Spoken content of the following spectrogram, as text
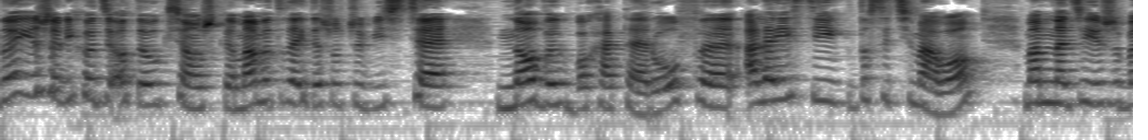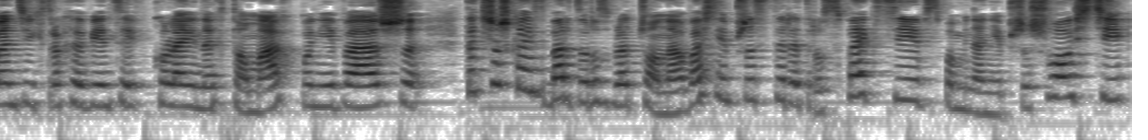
No i jeżeli chodzi o tę książkę, mamy tutaj też oczywiście nowych bohaterów, e, ale jest ich dosyć mało. Mam nadzieję, że będzie ich trochę więcej w kolejnych tomach, ponieważ ta książka jest bardzo rozwleczona właśnie przez te retrospekcje, wspominanie przeszłości.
